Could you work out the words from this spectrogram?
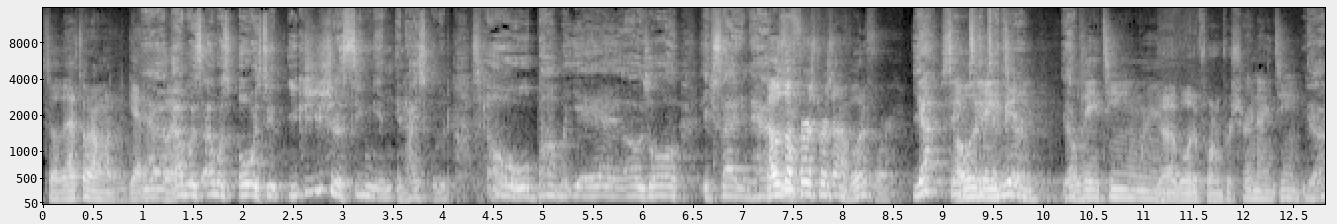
So that's what I wanted to get yeah. at. But I was I was always dude. You, you should have seen me in, in high school, dude. I was like, oh, Obama, yeah. I was all excited and happy. that was the first person I voted for. Yeah, same. I was same, same 18. here. I was 18 when Yeah, I voted for him for or sure. 19. Yeah,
